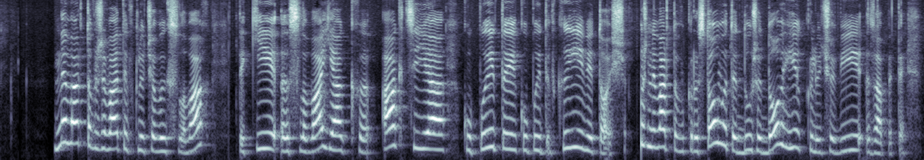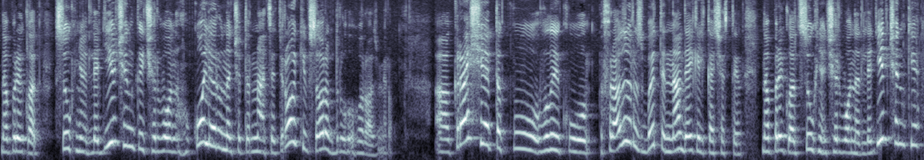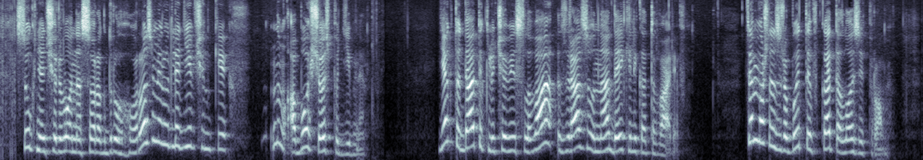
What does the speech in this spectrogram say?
Не варто вживати в ключових словах такі е, слова, як акція, купити, купити в Києві тощо. Тож не варто використовувати дуже довгі ключові запити. Наприклад, сукня для дівчинки червоного кольору на 14 років 42 розміру. Краще таку велику фразу розбити на декілька частин. Наприклад, сукня червона для дівчинки, сукня червона 42 розміру для дівчинки, ну або щось подібне. Як додати ключові слова зразу на декілька товарів? Це можна зробити в каталозі Prom.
